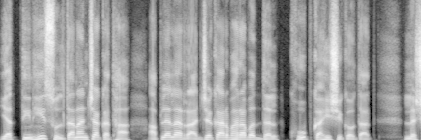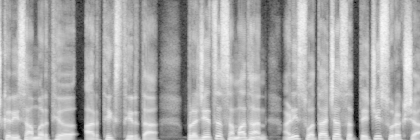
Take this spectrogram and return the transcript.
या तिन्ही सुलतानांच्या कथा आपल्याला राज्यकारभाराबद्दल खूप काही शिकवतात. लष्करी सामर्थ्य आर्थिक स्थिरता प्रजेचं समाधान आणि स्वतःच्या सत्तेची सुरक्षा.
